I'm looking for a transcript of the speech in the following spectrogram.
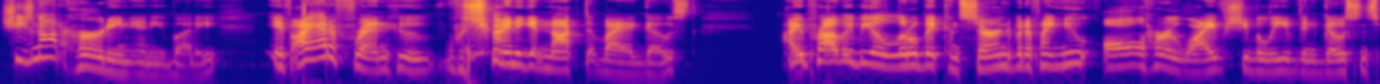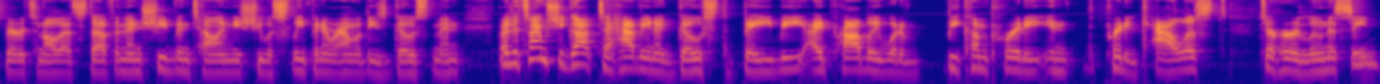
She's not hurting anybody. If I had a friend who was trying to get knocked up by a ghost, I'd probably be a little bit concerned, but if I knew all her life she believed in ghosts and spirits and all that stuff, and then she'd been telling me she was sleeping around with these ghost men, by the time she got to having a ghost baby, I'd probably would have become pretty in pretty calloused to her lunacy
